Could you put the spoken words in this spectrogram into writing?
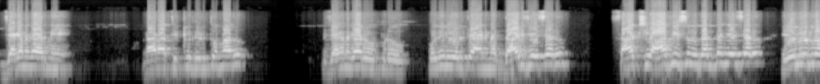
జగన్ గారిని నానా తిట్లు తిడుతున్నారు. జగన్ గారు ఇప్పుడు పొదిలి వెళ్తే ఆయన మీద దాడి చేశారు. సాక్షి ఆఫీసులు దగ్ధం చేశారు. ఏలూరులో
